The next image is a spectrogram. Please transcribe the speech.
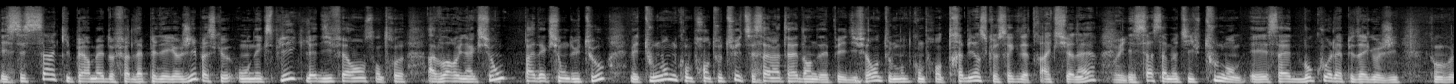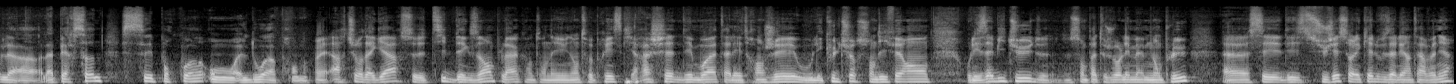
Et c'est ça qui permet de faire de la pédagogie parce qu'on explique la différence entre avoir une action, pas d'action du tout, mais tout le monde comprend tout de suite. C'est ça l'intérêt dans des pays différents. Tout le monde comprend très bien ce que c'est que d'être actionnaire. Et ça, ça motive tout le monde. Et ça aide beaucoup à la pédagogie. Quand la, la personne sait pourquoi on, elle doit apprendre. Arthur Arthur ce type d'exemple là, quand on est une entreprise qui rachète des boîtes à l'étranger, où les cultures sont différentes, où les habitudes ne sont pas toujours les mêmes non plus, euh, c'est des sujets sur lesquels vous allez intervenir?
